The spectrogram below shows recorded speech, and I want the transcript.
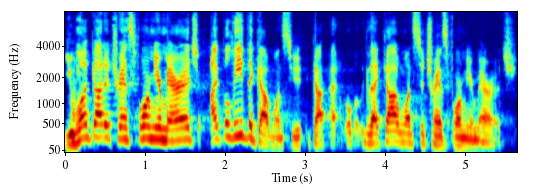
You want God to transform your marriage? I believe that God wants you, God, that God wants to transform your marriage.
